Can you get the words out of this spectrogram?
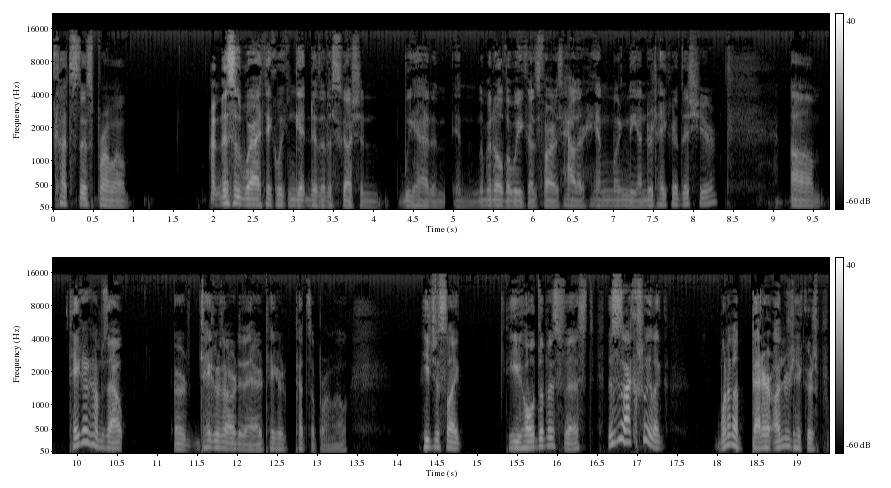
cuts this promo and this is where I think we can get into the discussion we had in, in the middle of the week as far as how they're handling the Undertaker this year. Um, Taker comes out, or Taker's already there. Taker cuts a promo. He's just like, he holds up his fist. This is actually like one of the better Undertaker's pr-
